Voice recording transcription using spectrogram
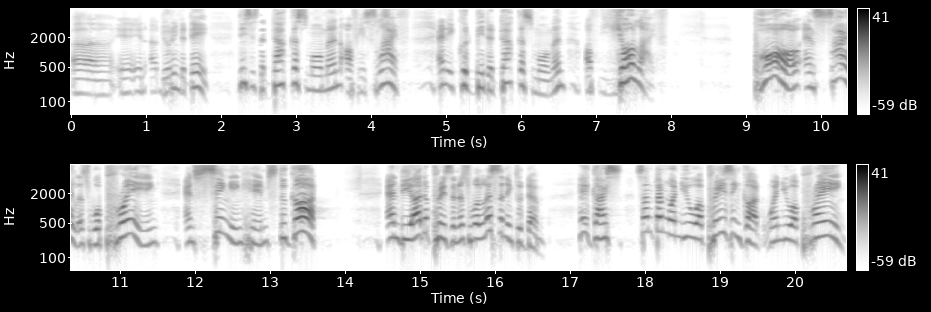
uh, in, uh, during the day. This is the darkest moment of his life, and it could be the darkest moment of your life. Paul and Silas were praying and singing hymns to God, and the other prisoners were listening to them. Hey guys, sometimes when you are praising God, when you are praying,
